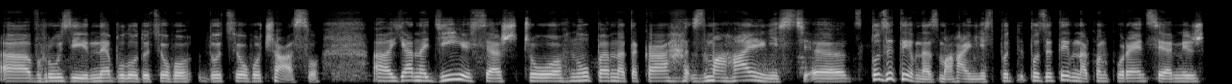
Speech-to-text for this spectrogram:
в Грузії не було до цього до цього часу. Я надіюся, що ну певна така змагальність, е, позитивна змагальність, позитивна конкуренція між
